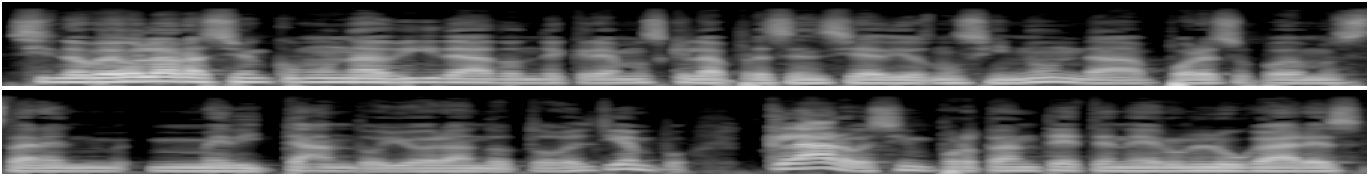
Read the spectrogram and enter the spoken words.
sino veo la oración como una vida donde creemos que la presencia de Dios nos inunda, por eso podemos estar meditando y orando todo el tiempo. Claro, es importante tener lugares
